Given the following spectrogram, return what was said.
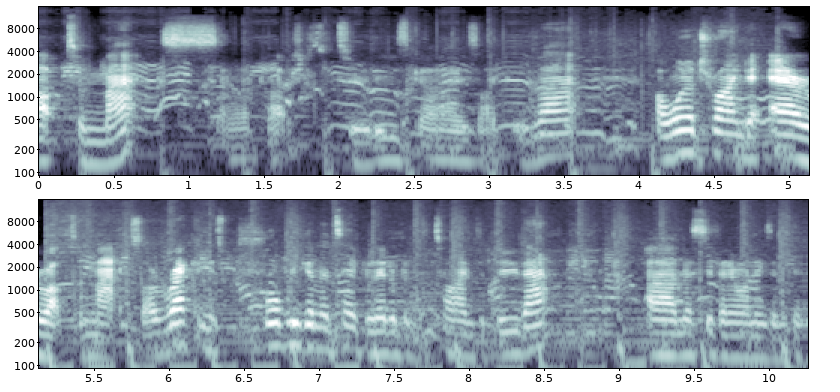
up to max. I'm going to purchase two of these guys like that. I want to try and get Ariel up to max. So I reckon it's probably going to take a little bit of time to do that. Um, let's see if anyone needs anything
